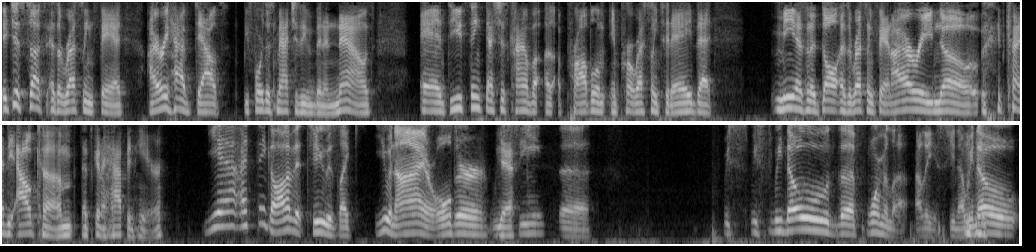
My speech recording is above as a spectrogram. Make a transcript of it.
it just sucks as a wrestling fan. I already have doubts before this match has even been announced. And do you think that's just kind of a, a problem in pro wrestling today that me as an adult, as a wrestling fan, I already know kind of the outcome that's going to happen here? Yeah, I think a lot of it too is like you and I are older. We've Yeah. seen the we we we know the formula at least. You know, we Mhm. know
